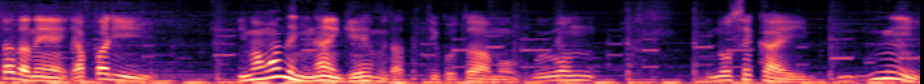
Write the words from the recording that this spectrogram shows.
ただね、やっぱり今までにないゲームだっていうことはもう、ウオンの世界に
